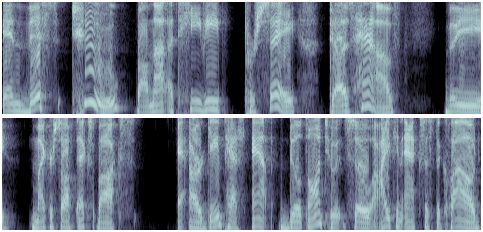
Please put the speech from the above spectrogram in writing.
and this too, while not a TV per se, does have the Microsoft Xbox our Game Pass app built onto it, so I can access the cloud.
